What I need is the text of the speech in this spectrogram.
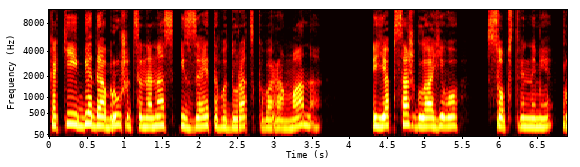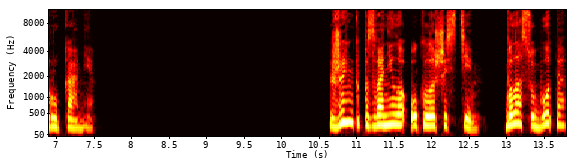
какие беды обрушатся на нас из-за этого дурацкого романа, я б сожгла его собственными руками. Женька позвонила около шести. Была суббота,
